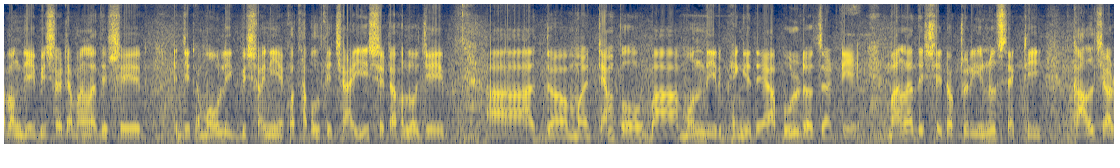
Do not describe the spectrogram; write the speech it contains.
এবং যে বিষয়টা বাংলাদেশের যেটা মৌলিক বিষয় নিয়ে কথা বলতে চাই, সেটা হলো যে টেম্পল বা মন্দির ভেঙে দেয়া বুলডোজার দিয়ে। বাংলাদেশে ডক্টর ইউনুস একটি কালচার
